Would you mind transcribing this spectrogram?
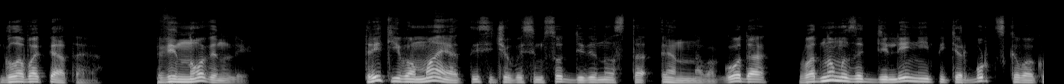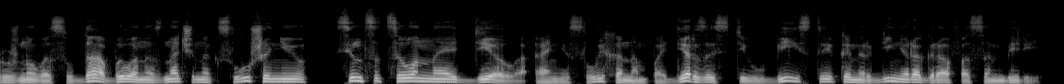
Глава пятая. Виновен ли? 3 мая 1890 н года в одном из отделений Петербургского окружного суда было назначено к слушанию сенсационное дело о неслыханном по дерзости убийстве камердинера графа Самбери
